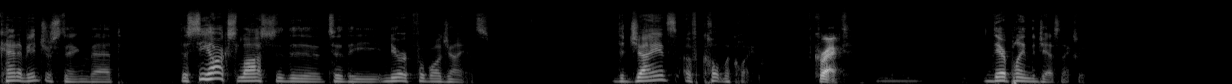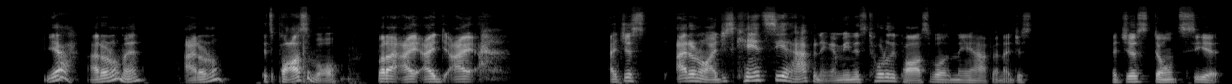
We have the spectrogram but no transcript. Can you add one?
kind of interesting that the Seahawks lost to the to the New York Football Giants? The Giants of Colt McCoy. correct. They're playing the Jets next week. yeah i don't know man. I don't know. It's possible but i i i i, I just i don't know. I just can't see it happening. I mean it's totally possible it may happen. I just i just don't see it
